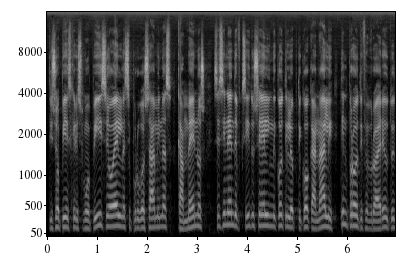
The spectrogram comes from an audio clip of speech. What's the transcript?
τις οποίες χρησιμοποίησε ο Έλληνας Υπουργός Άμυνας Καμένος σε συνέντευξή του σε ελληνικό τηλεοπτικό κανάλι την 1η Φεβρουαρίου του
